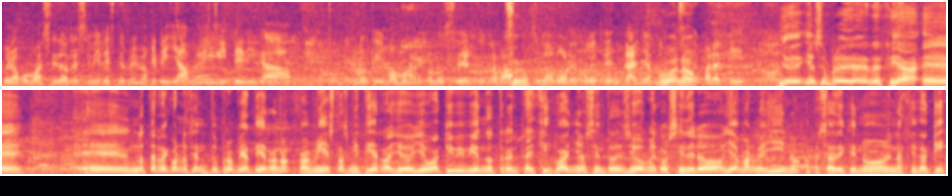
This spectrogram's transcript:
Bueno, ¿cómo ha sido recibir este premio? Que te llame y te diga, bueno, que vamos a reconocer tu trabajo, tu labor después de 30 años, ¿cómo ha sido para ti? Yo, siempre decía, eh, no te reconocen en tu propia tierra, ¿no? Para mí esta es mi tierra, yo llevo aquí viviendo 35 años y entonces yo me considero llamarme allí, ¿no? A pesar de que no he nacido aquí.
